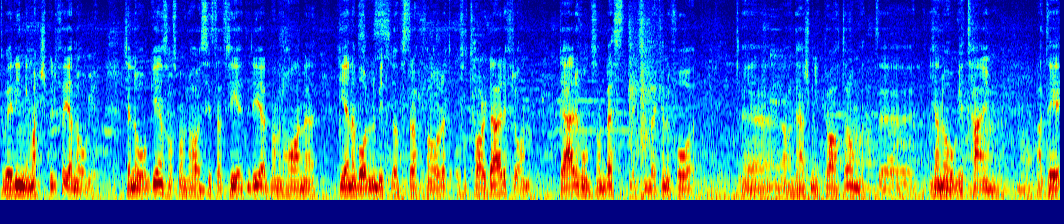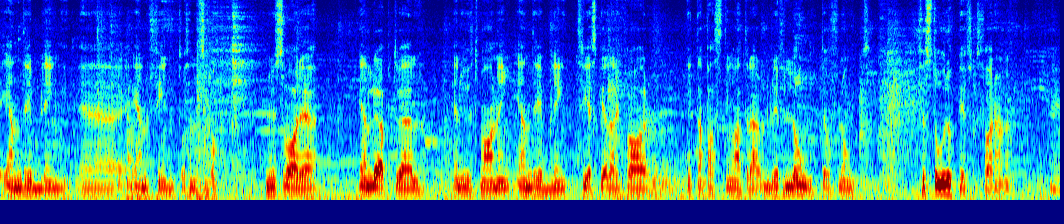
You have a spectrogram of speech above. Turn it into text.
då är det ingen matchbild för Janogy. Janogy är en sån som man vill ha i sista tredjedel. Man vill ha henne, ge henne bollen en bit utanför straffområdet och så tar det därifrån. Där är hon som bäst. Liksom. Där kan du få eh, ja, det här som ni pratar om, att eh, Janogy time, att det är en dribbling, eh, en fint och sen ett skott. Nu så var det en löpduell, en utmaning, en dribbling, tre spelare kvar, hitta en passning och allt det där. Och det blev för långt, det var för långt. För stor uppgift för henne. Mm.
